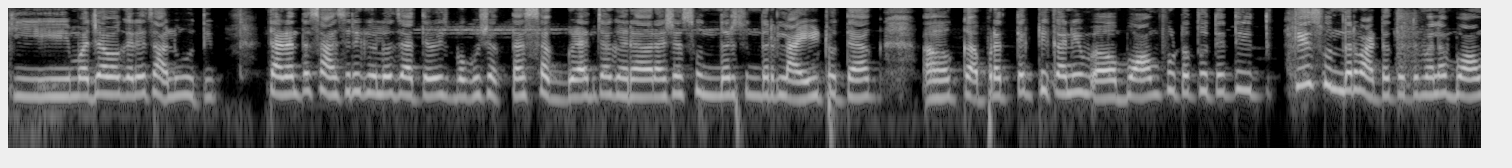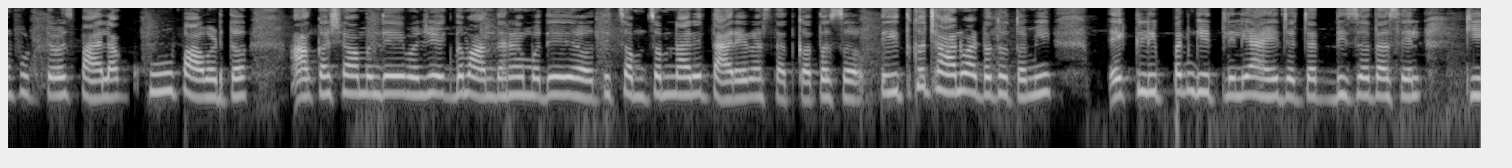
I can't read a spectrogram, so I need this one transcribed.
की मजा वगैरे चालू होती. त्यानंतर सासरी गेलो जातेवेळेस बघू शकता सगळ्यांच्या घरावर अशा सुंदर सुंदर लाइट होत्या. क प्रत्येक ठिकाणी बॉम्ब फुटत होते ते इतके सुंदर वाटत होते. मला बॉम्ब फुटते वेळेस पाहायला खूप आवडतं. आकाशामध्ये म्हणजे एकदम अंधारामध्ये ते चमचमणारे तारे नसतात का तसं? ते इतकं छान वाटत होतं. मी एक क्लिप पण घेतलेली आहे ज्याच्यात दिसत असेल की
